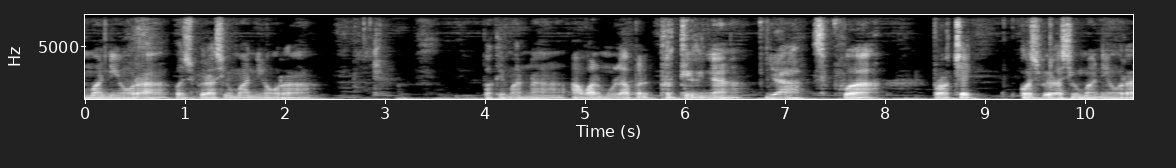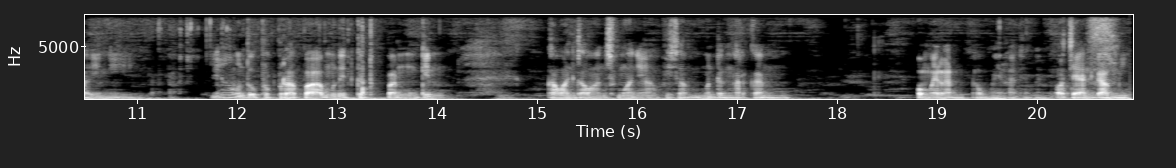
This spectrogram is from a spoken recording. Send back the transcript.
humaniora konspirasi humaniora. Bagaimana awal mula ber- berdirinya ya. sebuah proyek konspirasi humaniora ini? Ya untuk beberapa menit ke depan mungkin kawan-kawan semuanya bisa mendengarkan omelan omelan ocehan kami.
